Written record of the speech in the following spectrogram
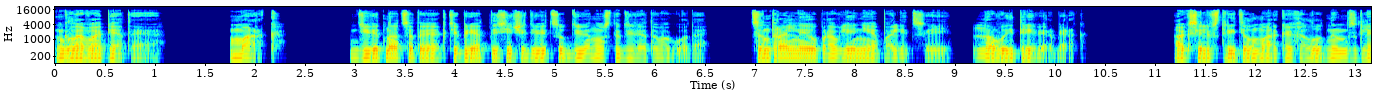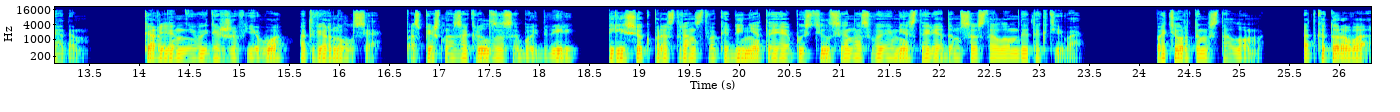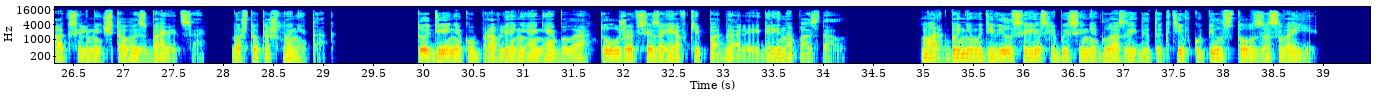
Глава 5. Марк. 19 октября 1999 года. Центральное управление полицией. Новый Треверберг. Аксель встретил Марка холодным взглядом. Карлин, не выдержав его, отвернулся, поспешно закрыл за собой дверь, пересек пространство кабинета и опустился на свое место рядом со столом детектива. Потертым столом, от которого Аксель мечтал избавиться, но что-то шло не так. То денег управления не было, то уже все заявки подали, и Грин опоздал. Марк бы не удивился, если бы синеглазый детектив купил стол за свои.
